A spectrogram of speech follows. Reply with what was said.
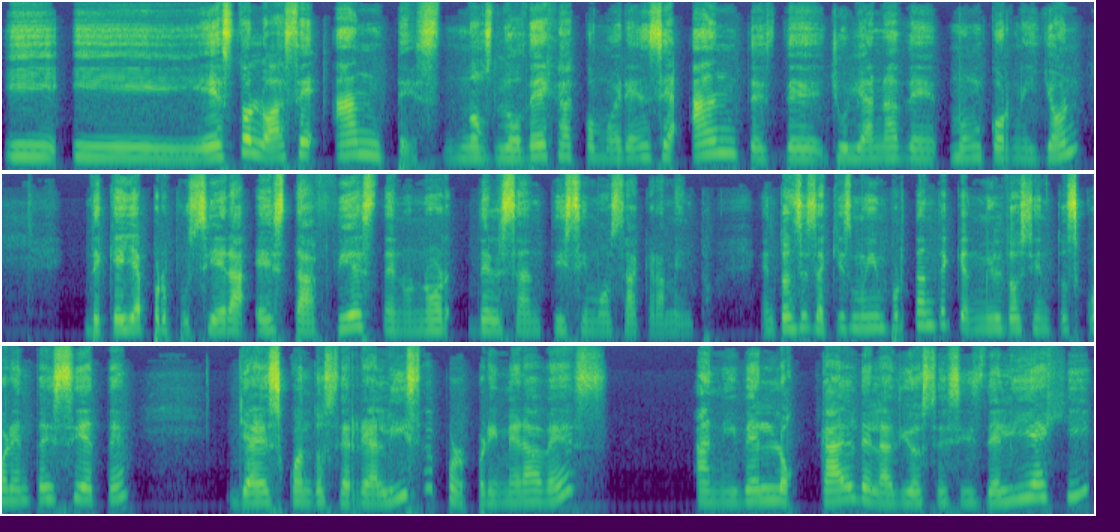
Y, y, esto lo hace antes, nos lo deja como herencia antes de Juliana de Moncornillón, de que ella propusiera esta fiesta en honor del Santísimo Sacramento. Entonces aquí es muy importante que en 1247 ya es cuando se realiza por primera vez a nivel local de la diócesis de Liegi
